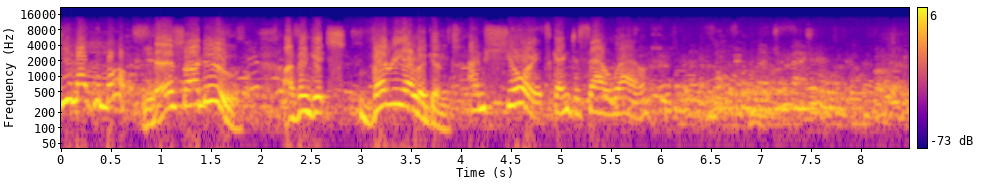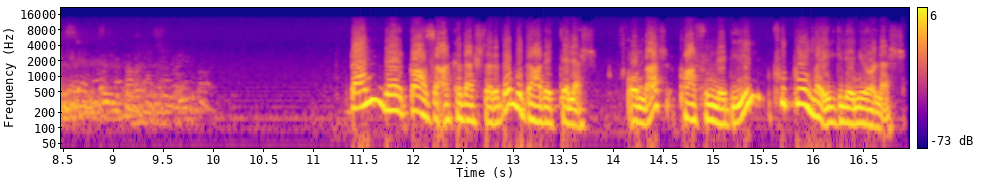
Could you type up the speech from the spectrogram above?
Do you like the box? Yes, I do. I think it's very elegant. I'm sure it's going to sell well. Ben ve bazı arkadaşları da bu davetteler. Onlar parfümle değil, futbolla ilgileniyorlar.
